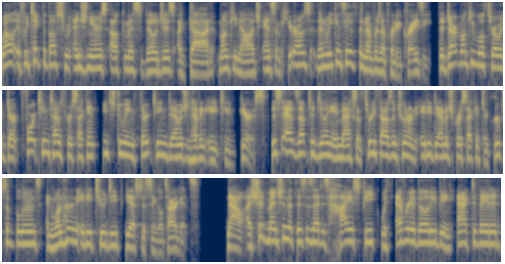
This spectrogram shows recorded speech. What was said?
Well, if we take the buffs from engineers, alchemists, villages, a god, monkey knowledge, and some heroes, then we can see that the numbers are pretty crazy. The dart monkey will throw a dart 14 times per second, each doing 13 damage and having 18 pierce. This adds up to dealing a max of 3,280 damage per second to groups of bloons and 182 DPS to single targets. Now, I should mention that this is at his highest peak with every ability being activated,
